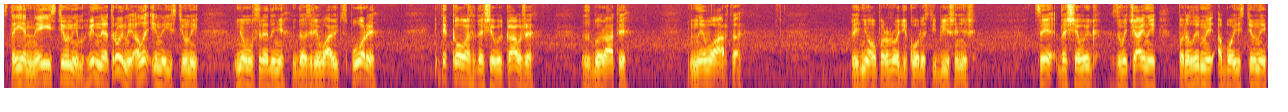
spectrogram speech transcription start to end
стає неїстівним. Він не отруйний, але і неїстівний. В ньому всередині дозрівають спори. І такого дощовика вже збирати не варто. Від нього в природі користі більше, ніж. Це дощовик звичайний, перелинний або їстівний.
